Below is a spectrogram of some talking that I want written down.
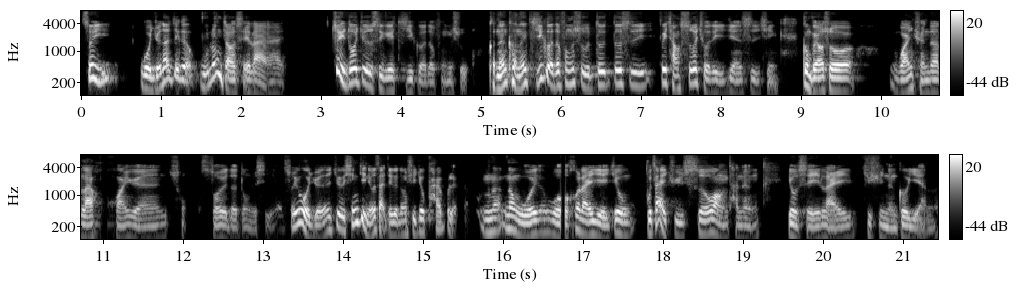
所以我觉得这个无论找谁来。最多就是一个及格的分数，可能可能及格的分数都都是非常奢求的一件事情，更不要说完全的来还原从所有的东西。所以我觉得就《星际牛仔》这个东西就拍不了。那那我我后来也就不再去奢望他能有谁来继续能够演了。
